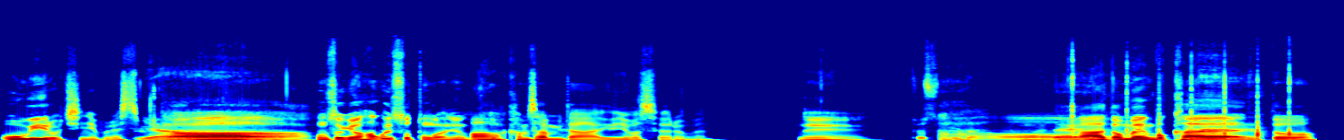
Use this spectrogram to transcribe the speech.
5위로 진입을 했습니다. 이야. 아, 홍석이 형 하고 있었던 거 아니야? 그거? 아, 감사합니다. 유니버스 여러분. 네. 좋습니다. 아, 어. 네. 아, 너무 행복한 네. 또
